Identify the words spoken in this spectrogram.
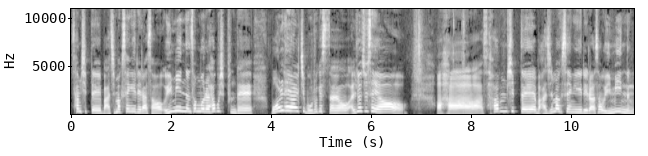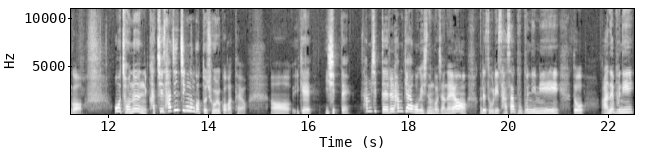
30대의 마지막 생일이라서 의미 있는 선물을 하고 싶은데 뭘 해야 할지 모르겠어요. 알려주세요. 아하, 30대의 마지막 생일이라서 의미 있는 거. 어, 저는 같이 사진 찍는 것도 좋을 것 같아요. 어, 이게 20대, 30대를 함께하고 계시는 거잖아요. 그래서 우리 4499님이 또 아내분이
